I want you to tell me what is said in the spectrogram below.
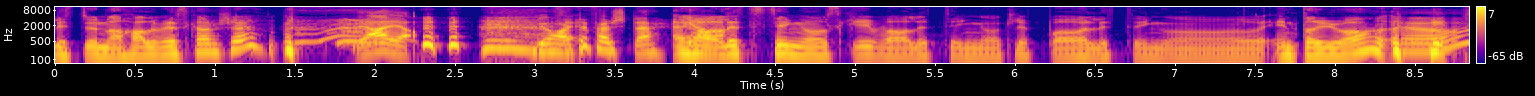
litt under halvveis, kanskje. ja, ja. Du har til første. Jeg Ja. har litt ting å skrive, og litt ting å klippe og litt ting å intervjue. Ja.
